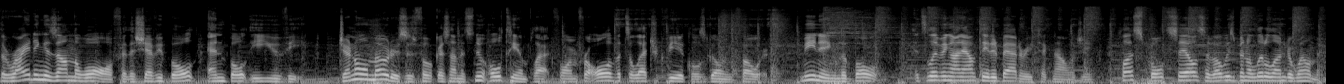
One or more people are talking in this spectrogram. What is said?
The writing is on the wall for the Chevy Bolt and Bolt EUV. General Motors is focused on its new Ultium platform for all of its electric vehicles going forward, meaning the Bolt, it's living on outdated battery technology. Plus, Bolt sales have always been a little underwhelming.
